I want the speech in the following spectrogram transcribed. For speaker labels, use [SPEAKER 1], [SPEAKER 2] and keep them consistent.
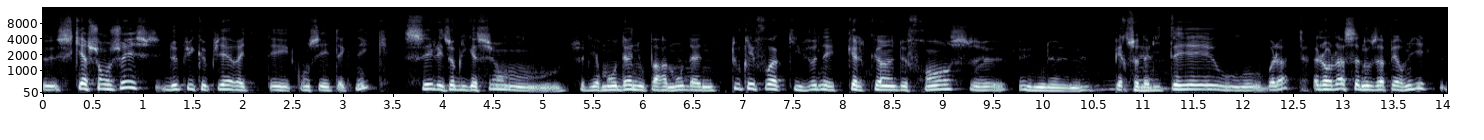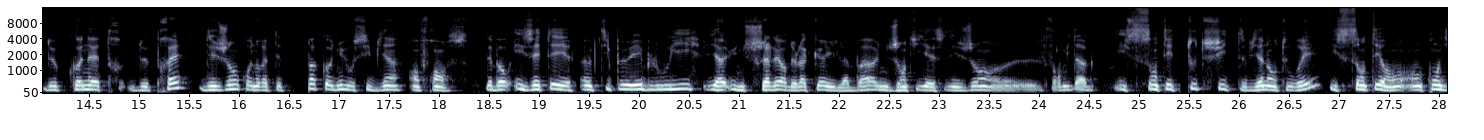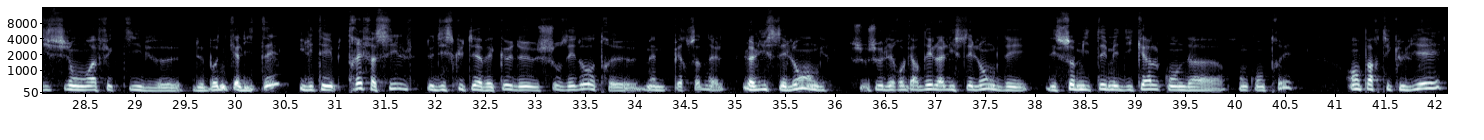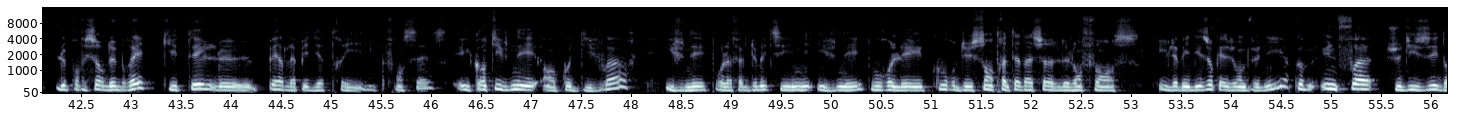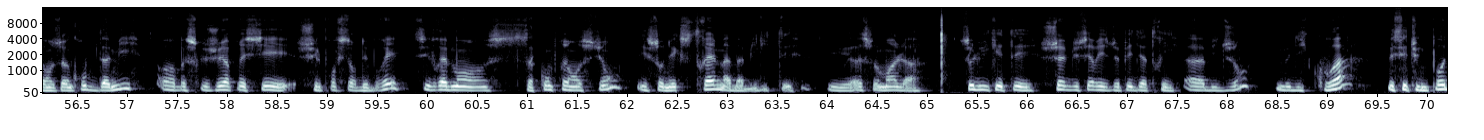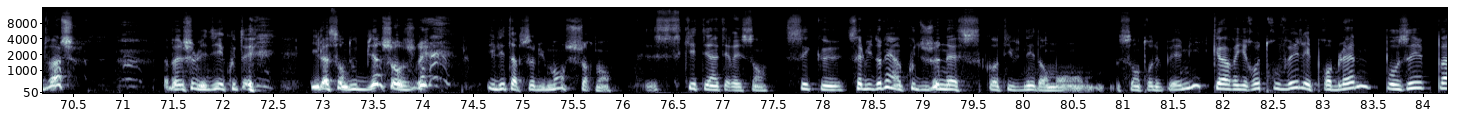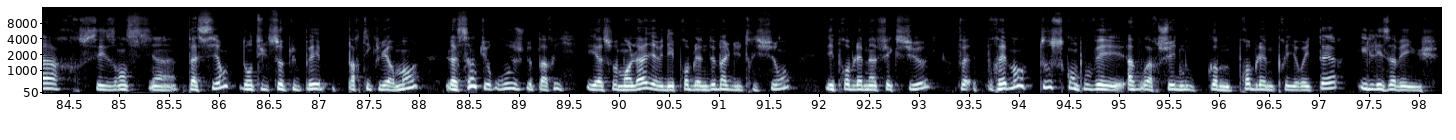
[SPEAKER 1] Euh, ce qui a changé depuis que Pierre était conseiller technique, c'est les obligations, je veux dire, mondaines ou paramondaines. Toutes les fois qu'il venait quelqu'un de France, euh, une personnalité, ou voilà, alors là, ça nous a permis de connaître de près des gens qu'on n'aurait peut-être pas connus aussi bien en France. D'abord, ils étaient un petit peu éblouis. Il y a une chaleur de l'accueil là-bas, une gentillesse des gens euh, formidable. Ils se sentaient tout de suite bien entourés. Ils se sentaient en, conditions affectives euh, de bonne qualité. Il était très facile de discuter avec eux de choses et d'autres, euh, même personnelles. La liste est longue. Je, je l'ai regardé, la liste est longue des, des sommités médicales qu'on a rencontrées en particulier le professeur Debray, qui était le père de la pédiatrie française. Et quand il venait en Côte d'Ivoire, il venait pour la fac de médecine, il venait pour les cours du Centre international de l'enfance. Il avait des occasions de venir. Comme une fois, je disais dans un groupe d'amis, oh, parce que j'ai apprécié chez le professeur Debray, c'est vraiment sa compréhension et son extrême amabilité. Et à ce moment-là, celui qui était chef du service de pédiatrie à Abidjan me dit Quoi? Mais c'est une peau de vache ben, je lui ai dit, écoutez, il a sans doute bien changé. Il est absolument charmant. Ce qui était intéressant, c'est que ça lui donnait un coup de jeunesse quand il venait dans mon centre de PMI, car il retrouvait les problèmes posés par ses anciens patients dont il s'occupait particulièrement, la ceinture rouge de Paris. Et à ce moment-là, il y avait des problèmes de malnutrition, des problèmes infectieux. Vraiment, tout ce qu'on pouvait avoir chez nous comme problème prioritaire, il les avait eus.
